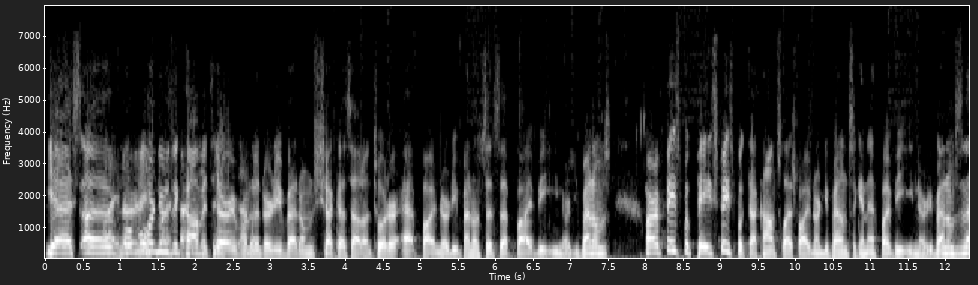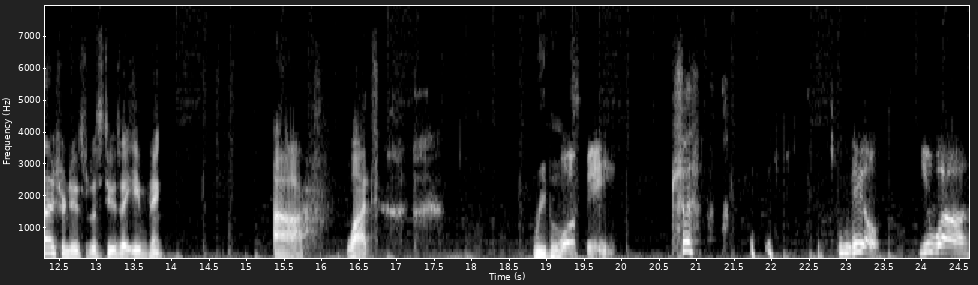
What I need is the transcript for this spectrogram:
Yes. Uh, for nerdy more news and friend. commentary from the Nerdy Venoms, check us out on Twitter at Five Nerdy Venoms. That's at Five VE Nerdy Venoms. Our Facebook page, facebook.com slash Five Nerdy Venoms. Again, at Five VE Nerdy Venoms. And that is your news for this Tuesday evening. Ah, what? Reboot. Whoopee. Neil, you uh,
